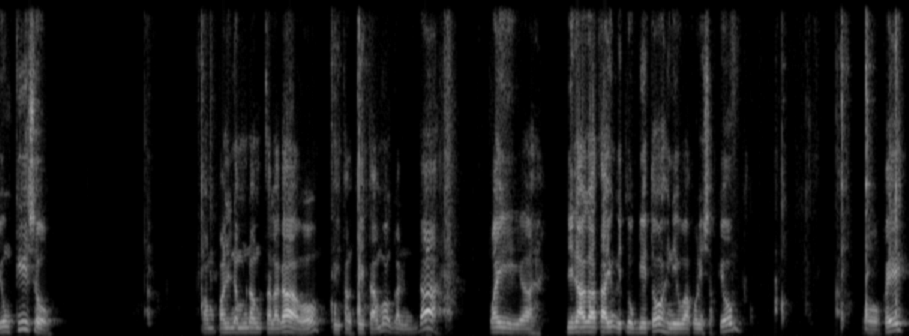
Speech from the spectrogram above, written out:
Yung kiso. Pampalinamnam talaga, oh. Kitang-kita mo, ganda. May ah, linaga tayong itlog dito. Hiniwa ko rin sa cube. Okay.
